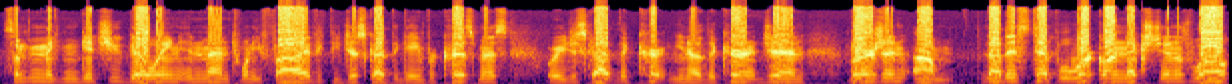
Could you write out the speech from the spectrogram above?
something that can get you going in Madden 25 if you just got the game for Christmas or you just got the current, you know, the current gen version. Um, now this tip will work on next gen as well.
